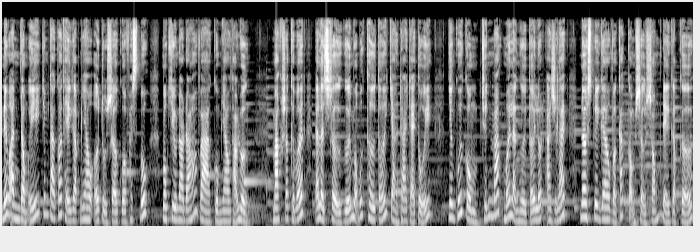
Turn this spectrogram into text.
Nếu anh đồng ý, chúng ta có thể gặp nhau ở trụ sở của Facebook một chiều nào đó và cùng nhau thảo luận. Mark Zuckerberg đã lịch sự gửi một bức thư tới chàng trai trẻ tuổi. Nhưng cuối cùng, chính Mark mới là người tới Los Angeles, nơi Spiegel và các cộng sự sống để gặp gỡ.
